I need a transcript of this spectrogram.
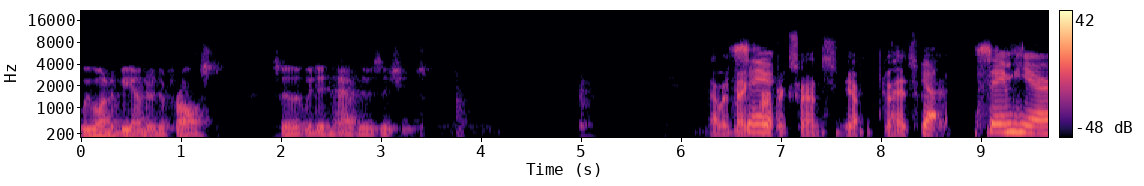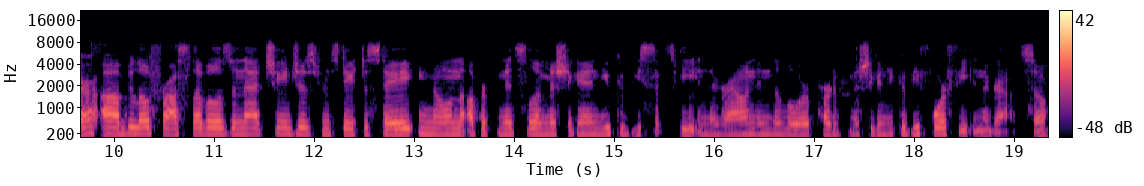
We wanted to be under the frost so that we didn't have those issues. That would make Say- perfect sense. Yeah, go ahead. Sue. Yeah. Same here, uh, below frost levels, and that changes from state to state. You know, in the upper peninsula of Michigan, you could be six feet in the ground. In the lower part of Michigan, you could be four feet in the ground. So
